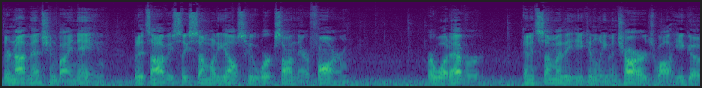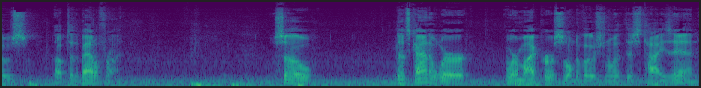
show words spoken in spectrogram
They're not mentioned by name, but it's obviously somebody else who works on their farm or whatever, and it's somebody he can leave in charge while he goes up to the battlefront. So that's kind of where where my personal devotion with this ties in.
